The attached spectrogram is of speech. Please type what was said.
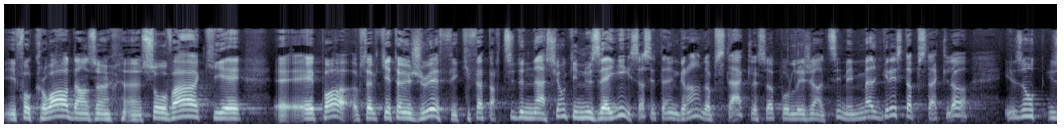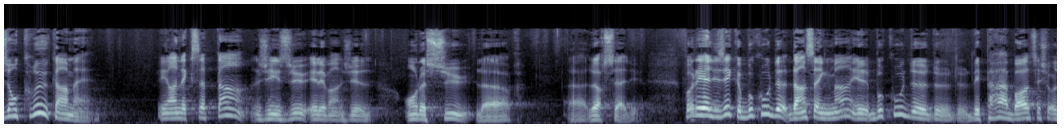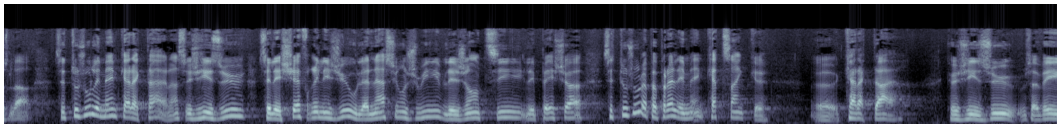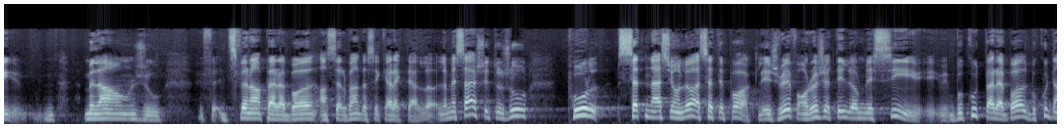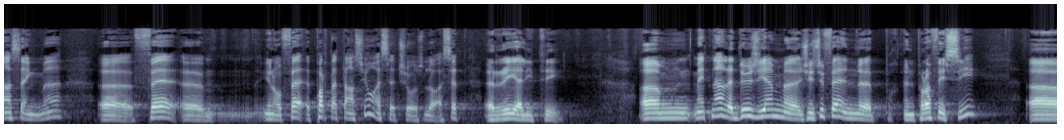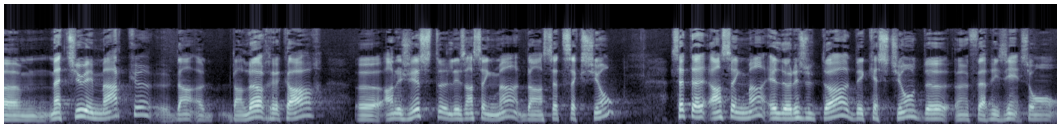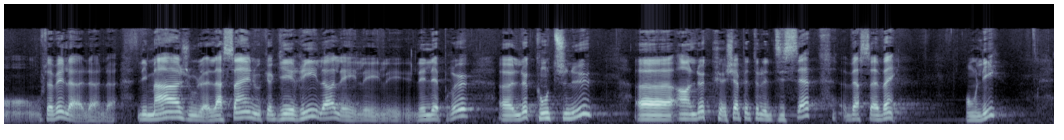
il faut croire dans un, sauveur qui est est pas, vous savez, qui est un juif et qui fait partie d'une nation qui nous haït. Ça, c'est un grand obstacle, ça, pour les gentils. Mais malgré cet obstacle-là, ils ont, ils ont cru quand même. Et en acceptant Jésus et l'Évangile, ont reçu leur, euh, leur salut. Faut réaliser que beaucoup d'enseignements et beaucoup de, de, de, des paraboles, ces choses-là, c'est toujours les mêmes caractères. Hein? C'est Jésus, c'est les chefs religieux ou la nation juive, les gentils, les pécheurs. C'est toujours à peu près les mêmes quatre, cinq euh, caractères que Jésus, vous savez, mélange ou différents paraboles en servant de ces caractères-là. Le message, c'est toujours pour cette nation-là à cette époque. Les Juifs ont rejeté leur Messie. Beaucoup de paraboles, beaucoup d'enseignements euh, euh, you know, fait, porte attention à cette chose-là, à cette réalité. Euh, maintenant, la deuxième, Jésus fait une, prophétie Euh, Matthieu et Marc, dans, dans leur record, euh, enregistrent les enseignements dans cette section. Cet enseignement est le résultat des questions d'un pharisien. Vous savez, l'image ou la scène où que guérit là, les, lépreux, euh, Luc continue euh, en Luc chapitre 17, verset 20. On lit,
